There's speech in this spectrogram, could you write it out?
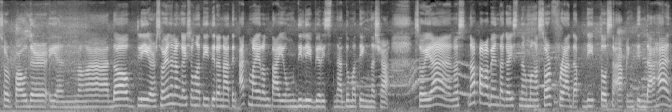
Surf Powder, ayan, mga Dove Clear. So, yan na lang guys yung natitira natin. At mayroon tayong deliveries na dumating na siya. So, yan. Mas napakabenta guys ng mga surf product dito sa aking tindahan.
